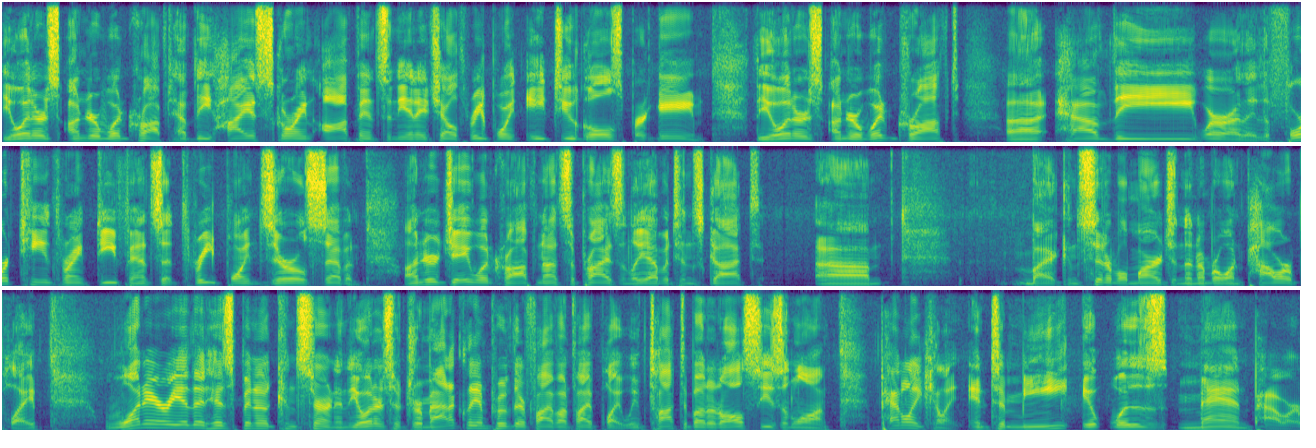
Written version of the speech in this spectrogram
The Oilers under Woodcroft have the highest scoring offense in the NHL, 3.82 goals per game. The Oilers under Woodcroft uh, have the, where are they? The 14th ranked defense at 3.07. Under Jay Woodcroft, not surprisingly, Edmonton's got. Um, by a considerable margin the number one power play. One area that has been a concern, and the Oilers have dramatically improved their five on five play. We've talked about it all season long. Penalty killing. And to me, it was manpower,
